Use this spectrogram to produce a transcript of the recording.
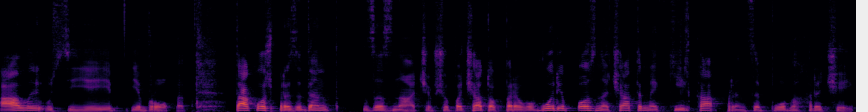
але й усієї Європи. Також президент зазначив, що початок переговорів означатиме кілька принципових речей.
